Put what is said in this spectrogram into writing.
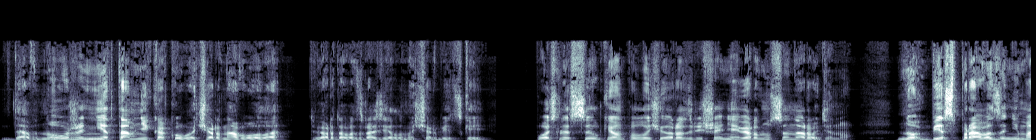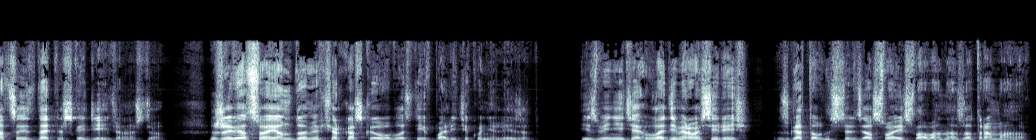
«Давно уже нет там никакого Черновола», — твердо возразил ему Щербицкий. После ссылки он получил разрешение вернуться на родину, но без права заниматься издательской деятельностью. Живет в своем доме в Черкасской области и в политику не лезет. «Извините, Владимир Васильевич», — с готовностью взял свои слова назад Романов.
